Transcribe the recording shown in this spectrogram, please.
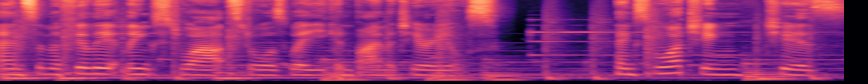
and some affiliate links to art stores where you can buy materials. Thanks for watching. Cheers.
